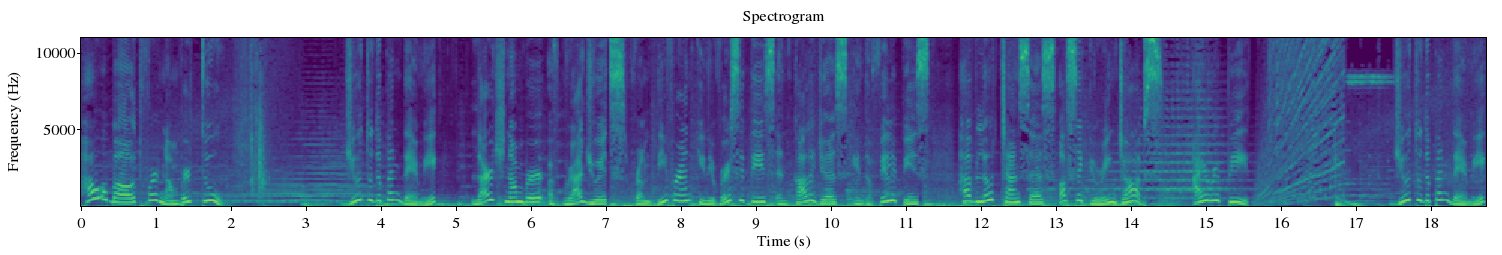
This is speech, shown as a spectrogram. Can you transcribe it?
How about for number two? Due to the pandemic, large number of graduates from different universities and colleges in the Philippines have low chances of securing jobs. I repeat. Due to the pandemic,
